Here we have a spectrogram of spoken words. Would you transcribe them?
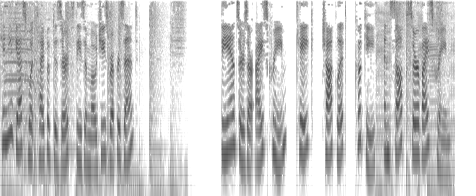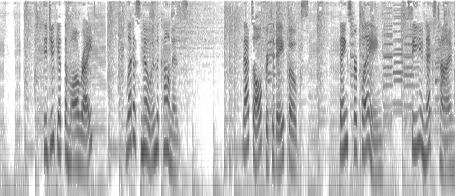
Can you guess what type of desserts these emojis represent? The answers are ice cream, cake, chocolate, cookie, and soft serve ice cream. Did you get them all right? Let us know in the comments. That's all for today folks. Thanks for playing. See you next time.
